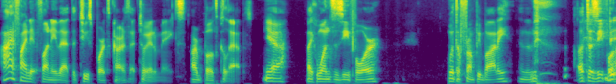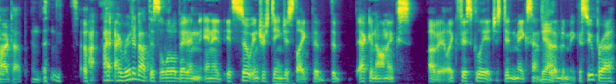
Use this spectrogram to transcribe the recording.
I find it funny that the two sports cars that Toyota makes are both collabs. Yeah. Like one's a Z4 with a frumpy body, and then it's a Z4 The- hardtop, and then so I, I read about this a little bit and, and it, it's so interesting just like the the economics of it like fiscally it just didn't make sense Yeah. for them to make a supra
